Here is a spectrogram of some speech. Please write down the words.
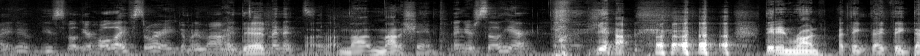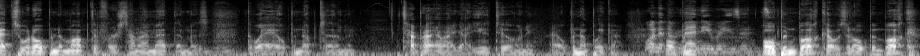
I do. You spilt your whole life story to my mom I in did. ten minutes, I- I'm not. I'm not ashamed. and you're still here. Yeah, they didn't run. I think I think that's what opened them up the first time I met them is mm-hmm. the way I opened up to them. And it's probably how I got you too, honey. I opened up like a One of the Open- many reasons. open book. I was an open book.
